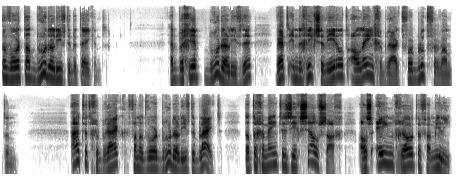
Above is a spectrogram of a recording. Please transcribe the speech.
een woord dat broederliefde betekent. Het begrip broederliefde werd in de Griekse wereld alleen gebruikt voor bloedverwanten. Uit het gebruik van het woord broederliefde blijkt dat de gemeente zichzelf zag als één grote familie,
